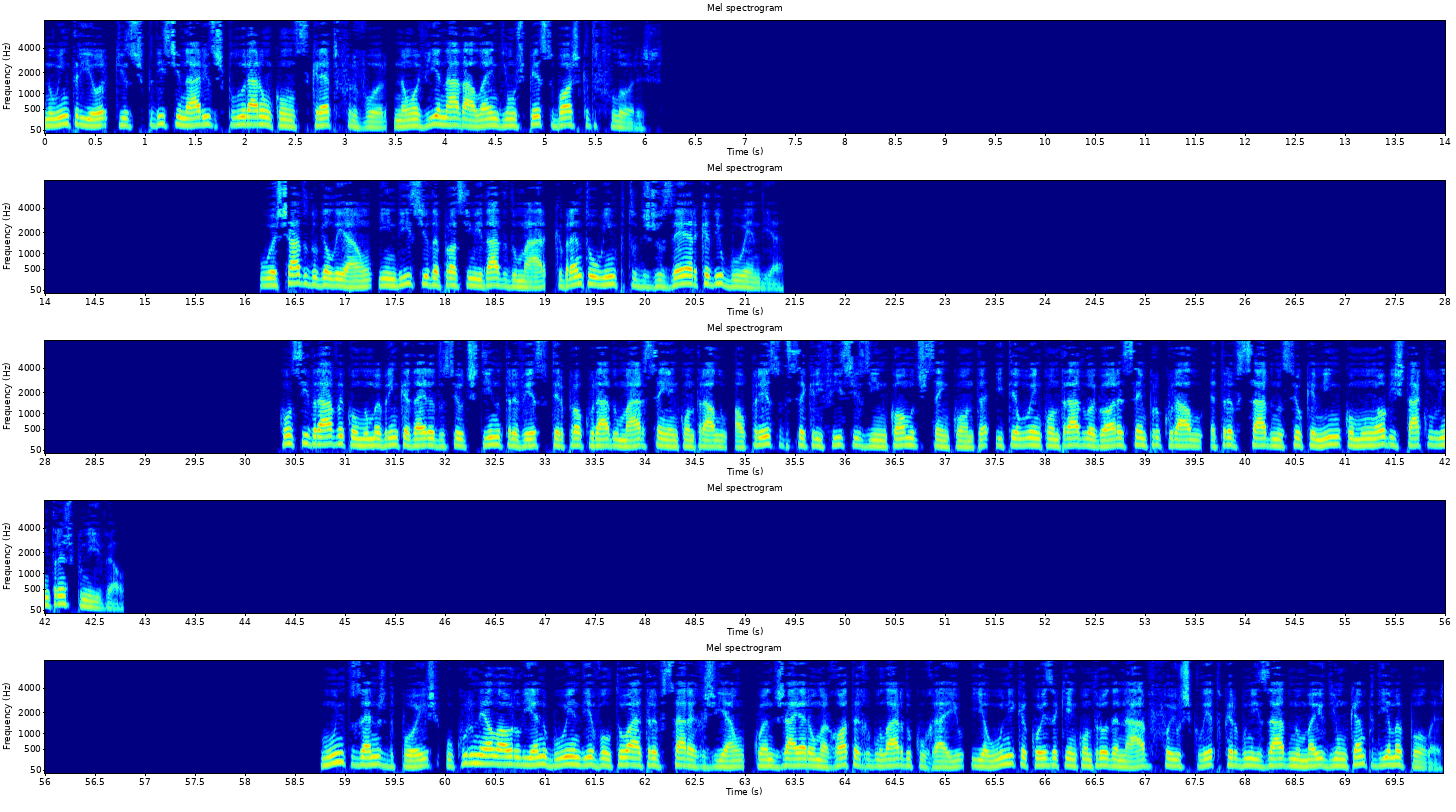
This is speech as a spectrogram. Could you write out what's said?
No interior, que os expedicionários exploraram com um secreto fervor, não havia nada além de um espesso bosque de flores. O achado do galeão, indício da proximidade do mar, quebrantou o ímpeto de José Arcadio Buendia. Considerava como uma brincadeira do seu destino travesso ter procurado o mar sem encontrá-lo, ao preço de sacrifícios e incômodos sem conta, e tê-lo encontrado agora sem procurá-lo, atravessado no seu caminho como um obstáculo intransponível. Muitos anos depois, o coronel Aureliano Buendia voltou a atravessar a região, quando já era uma rota regular do correio, e a única coisa que encontrou da nave foi o esqueleto carbonizado no meio de um campo de amapolas.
